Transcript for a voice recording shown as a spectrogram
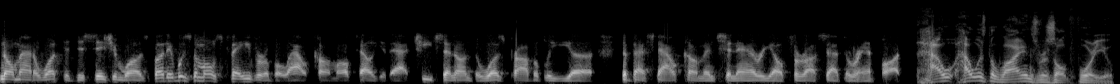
no matter what the decision was. But it was the most favorable outcome, I'll tell you that. Chiefs and under was probably uh, the best outcome and scenario for us at the Rampart. How how was the Lions result for you?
